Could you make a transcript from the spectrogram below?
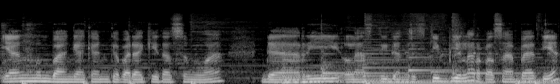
Yang membanggakan kepada kita semua Dari Lesti dan Rizky Bilar persahabat ya.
